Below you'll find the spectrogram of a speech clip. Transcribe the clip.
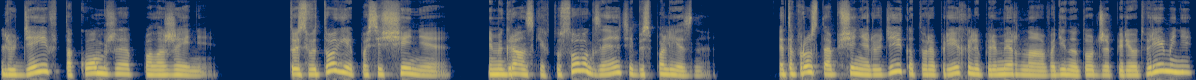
людей в таком же положении. То есть в итоге посещение иммигрантских тусовок занятие бесполезное. Это просто общение людей, которые приехали примерно в один и тот же период времени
